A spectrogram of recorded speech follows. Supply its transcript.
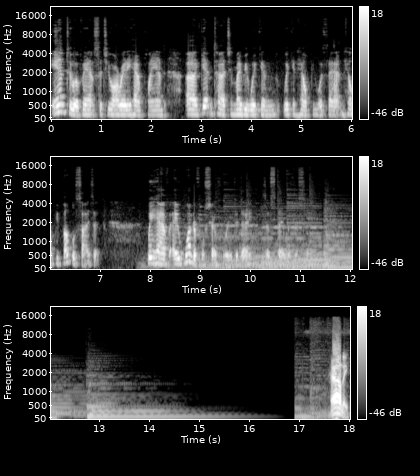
into events that you already have planned, uh, get in touch and maybe we can we can help you with that and help you publicize it. We have a wonderful show for you today, so stay with us. Howdy,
